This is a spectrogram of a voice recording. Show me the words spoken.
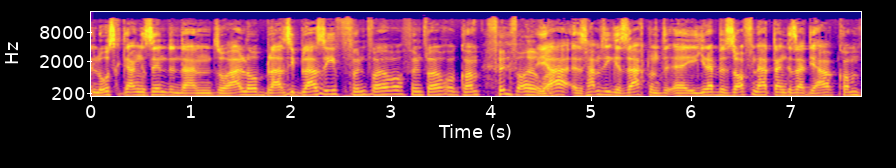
losgegangen sind und dann so, hallo, blasi blasi, 5 Euro, 5 Euro, komm. Fünf Euro. Ja, das haben sie gesagt und äh, jeder Besoffene hat dann gesagt, ja, komm,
